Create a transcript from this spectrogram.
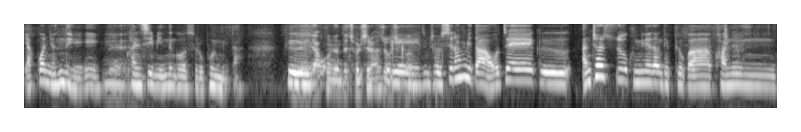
야권 연대에 네. 관심이 있는 것으로 보입니다. 그 네, 야권 연대 절실하죠 지금. 예, 지금 절실합니다. 어제 그 안철수 국민의당 대표가 관훈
